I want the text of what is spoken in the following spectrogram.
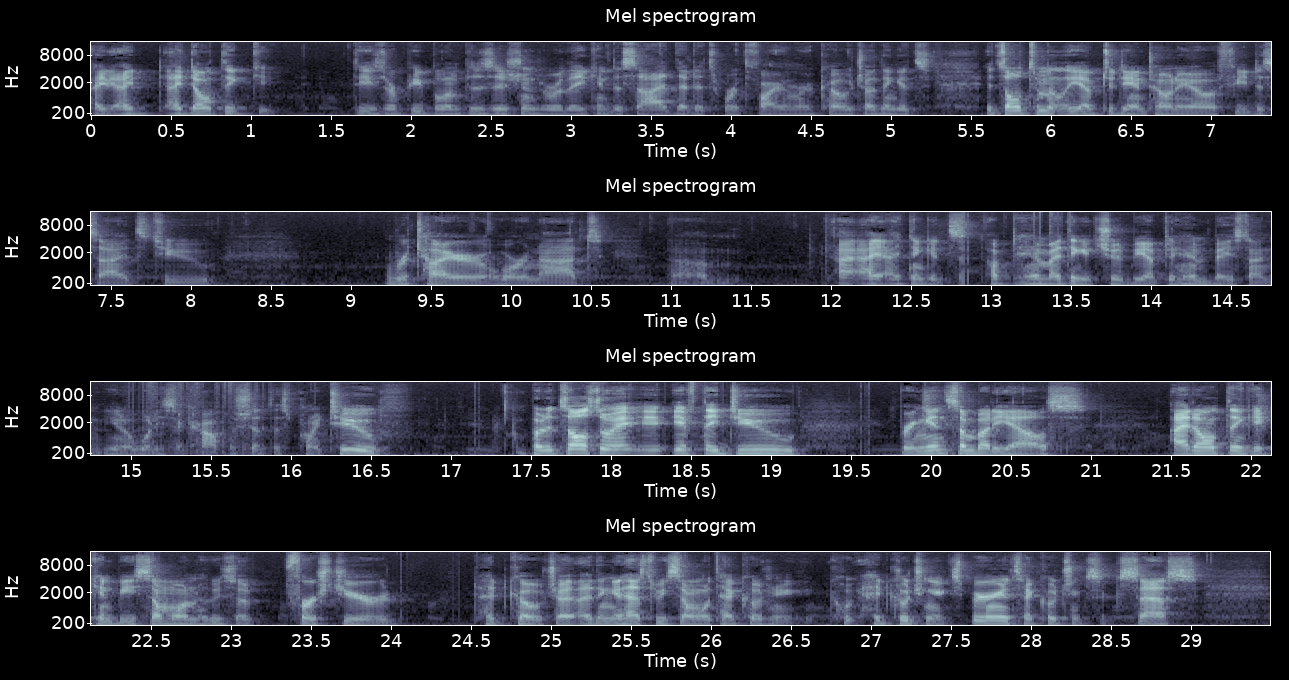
I, I, I don't think these are people in positions where they can decide that it's worth firing their coach. I think it's it's ultimately up to Dantonio if he decides to retire or not. Um, I, I think it's up to him. I think it should be up to him based on you know what he's accomplished at this point too. But it's also if they do bring in somebody else, I don't think it can be someone who's a first year head coach. I, I think it has to be someone with head coaching head coaching experience, head coaching success,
